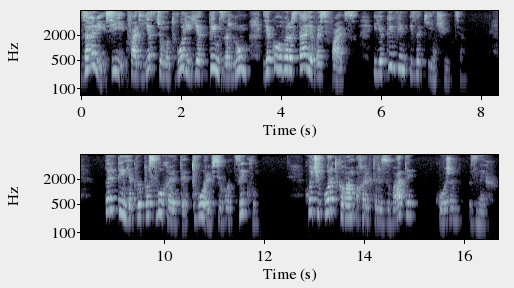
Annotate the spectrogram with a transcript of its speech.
Взагалі, сій фа дієз в цьому творі є тим зерном, з якого виростає весь фальс, і яким він і закінчується. Перед тим, як ви послухаєте твори всього циклу, хочу коротко вам охарактеризувати кожен з них.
